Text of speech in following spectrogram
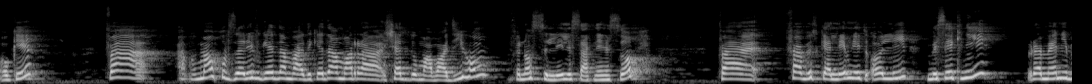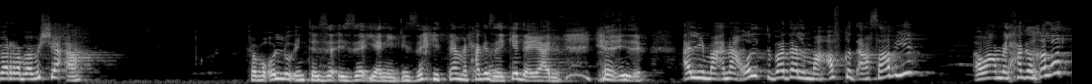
أوكي؟ فموقف ظريف جدا. بعد كده مرة شدوا مع بعضيهم في نص الليل الساعة 2 الصبح. ف فبتكلمني تقول لي مسكني رماني بره باب الشقة. فبقول له أنت إزاي إزاي يعني إزاي تعمل حاجة زي كده يعني؟ قال لي ما أنا قلت بدل ما أفقد أعصابي أو أعمل حاجة غلط؟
